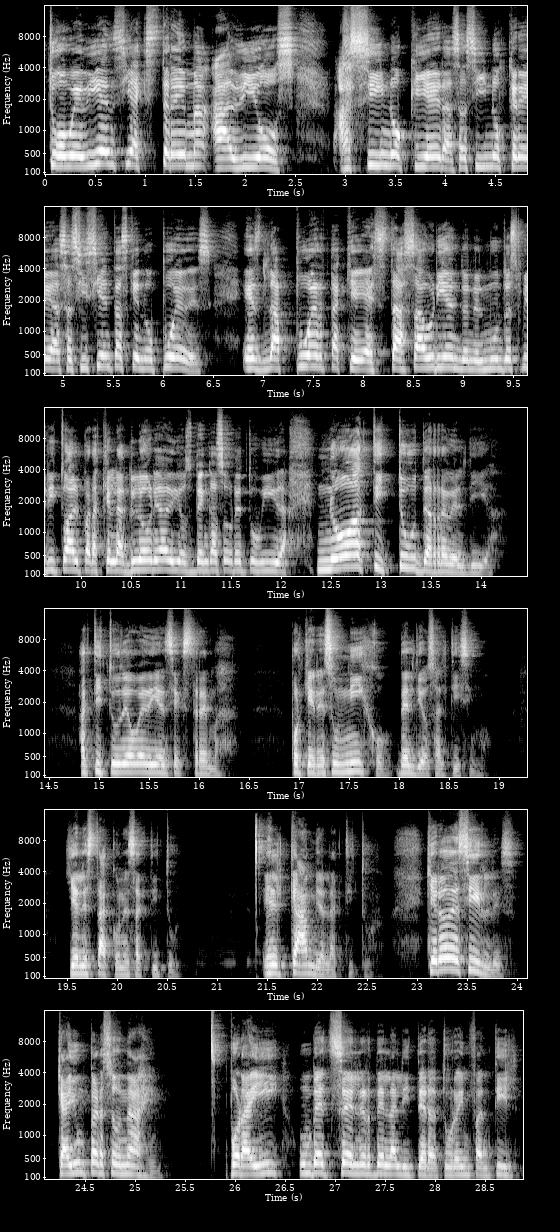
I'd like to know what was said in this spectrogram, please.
Tu obediencia extrema a Dios. Así no quieras, así no creas, así sientas que no puedes. Es la puerta que estás abriendo en el mundo espiritual para que la gloria de Dios venga sobre tu vida. No actitud de rebeldía, actitud de obediencia extrema. Porque eres un hijo del Dios Altísimo. Y Él está con esa actitud. Él cambia la actitud. Quiero decirles que hay un personaje, por ahí un bestseller de la literatura infantil.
